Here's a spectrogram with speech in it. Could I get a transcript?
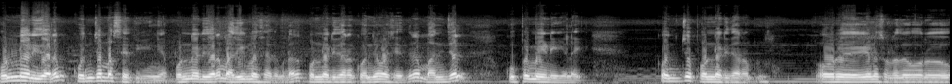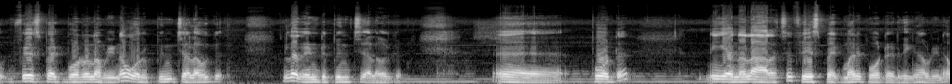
பொன்னடிதாரம் கொஞ்சமாக சேர்த்துக்கிங்க. பொன்னடிதாரம் அதிகமாக சேர்த்தக்கூடாது. பொன்னடிதாரம் கொஞ்சமாக சேர்த்துட்டு மஞ்சள் குப்பைமேனி இலை. கொஞ்சம் பொன்னடிதாரம் ஒரு என்ன சொல்கிறது ஒரு ஃபேஸ் பேக் போடணும் அப்படின்னா ஒரு பிஞ்ச் அளவுக்கு இல்லை ரெண்டு பிஞ்ச் அளவுக்கு போட்டு நீங்கள் நல்லா அரைச்சி ஃபேஸ் பேக் மாதிரி போட்டு எடுத்தீங்க அப்படின்னா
